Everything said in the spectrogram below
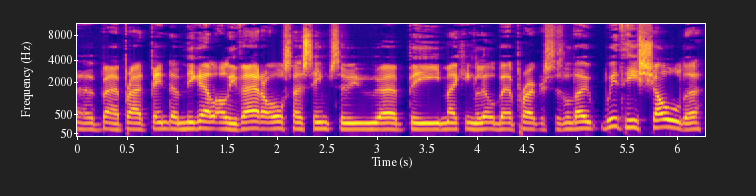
uh, Brad Binder, Miguel Oliveira also seems to uh, be making a little bit of progress, although with his shoulder,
